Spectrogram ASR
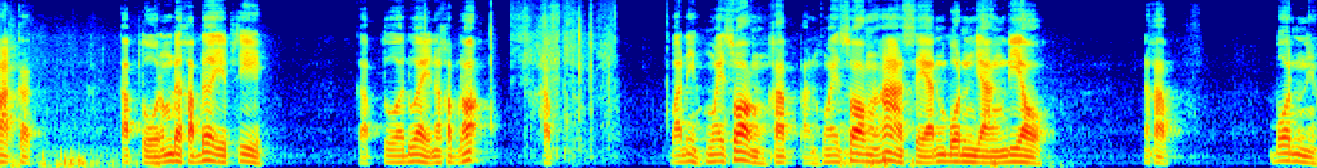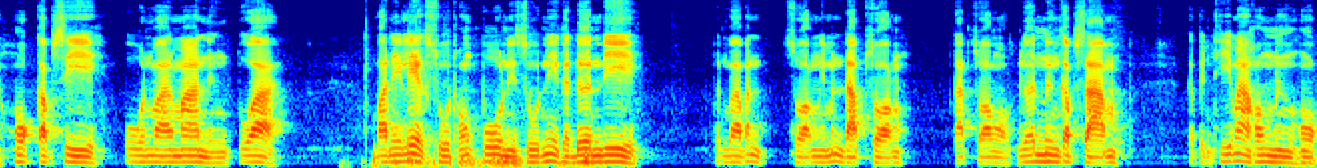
มักกับกับตัวน้ำเด้อครับเด้อเอฟซีกับตัวด้วยนะครับเนาะครับ บานนี้หวยซ่องครับอันหวยซ่องห้าแสนบนอย่างเดียวนะครับ บนนี่หกกับสี่ปูนมามาหนึ่งตัวบานนี้เลขสูตรของปูนี่สูตรนี่ก็เดินดี เพิ่นว่ามันสองนี่มันดับสองตัดสองออกเหลือหนึ่งกับสามก็เป็นที่มาของหนึ่งหก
